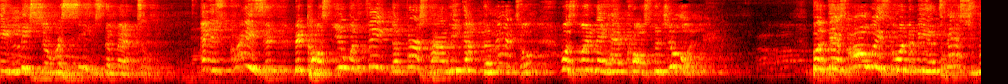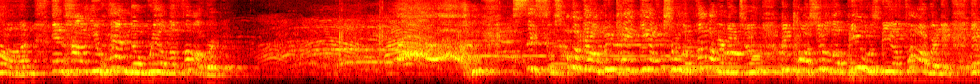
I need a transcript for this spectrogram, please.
Elisha receives the mantle. And it's crazy because you would think the first time he got the mantle was when they had crossed the Jordan. But there's always going to be a test run in how you handle real authority. Ah! See, some of y'all we can't give true authority to because you'll abuse the authority. If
